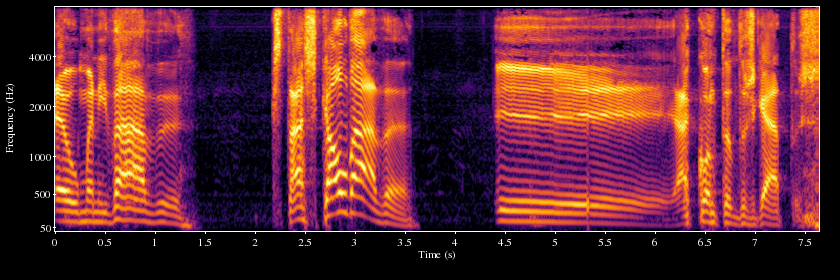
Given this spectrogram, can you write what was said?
a humanidade que está escaldada eh, à conta dos gatos.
